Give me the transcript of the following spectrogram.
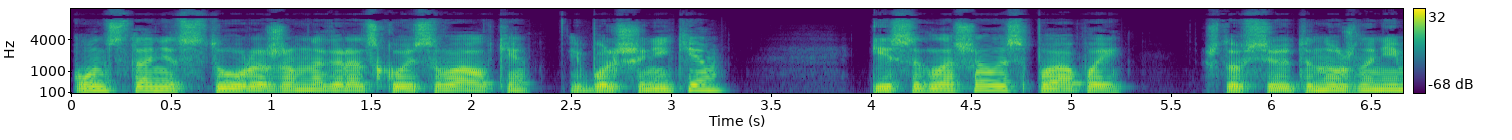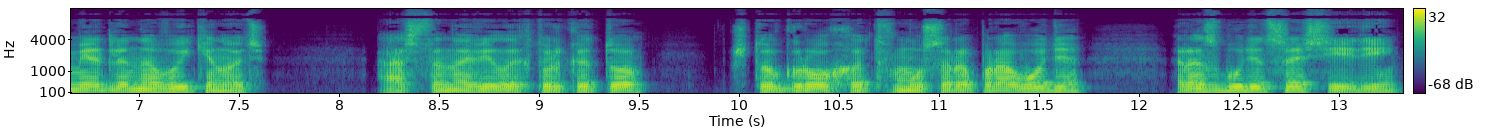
он станет сторожем на городской свалке и больше никем. И соглашалась с папой, что все это нужно немедленно выкинуть. А остановил их только то, что грохот в мусоропроводе разбудит соседей.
